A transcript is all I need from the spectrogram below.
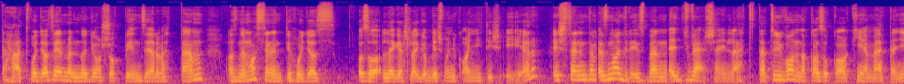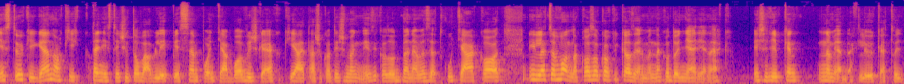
Tehát, vagy azért, mert nagyon sok pénzért vettem, az nem azt jelenti, hogy az az a legeslegjobb, és mondjuk annyit is ér. És szerintem ez nagy részben egy verseny lett. Tehát, hogy vannak azok a kiemelt tenyésztők, igen, akik tenyésztési továbblépés szempontjából vizsgálják a kiáltásokat, és megnézik az ott benevezett kutyákat, illetve vannak azok, akik azért mennek oda, hogy nyerjenek. És egyébként nem érdekli őket, hogy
